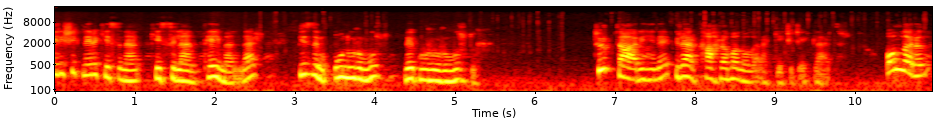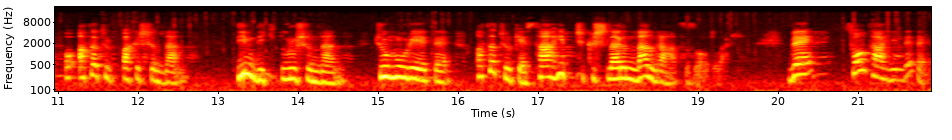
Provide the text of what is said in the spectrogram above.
ilişikleri kesilen, kesilen teğmenler bizim onurumuz ve gururumuzdur. Türk tarihine birer kahraman olarak geçeceklerdir. Onların o Atatürk bakışından, dimdik duruşundan, Cumhuriyete, Atatürk'e sahip çıkışlarından rahatsız oldular. Ve son tahlilde de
